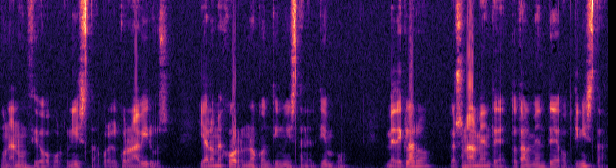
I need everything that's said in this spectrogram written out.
un anuncio oportunista por el coronavirus y a lo mejor no continuista en el tiempo, me declaro personalmente totalmente optimista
